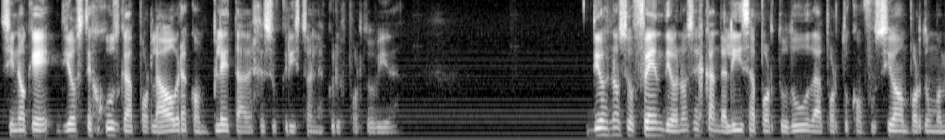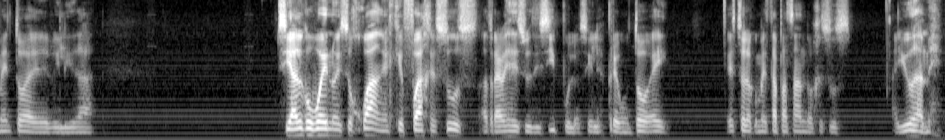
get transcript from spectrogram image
sino que Dios te juzga por la obra completa de Jesucristo en la cruz por tu vida. Dios no se ofende o no se escandaliza por tu duda, por tu confusión, por tu momento de debilidad. Si algo bueno hizo Juan es que fue a Jesús a través de sus discípulos y les preguntó, hey, esto es lo que me está pasando, Jesús, ayúdame.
